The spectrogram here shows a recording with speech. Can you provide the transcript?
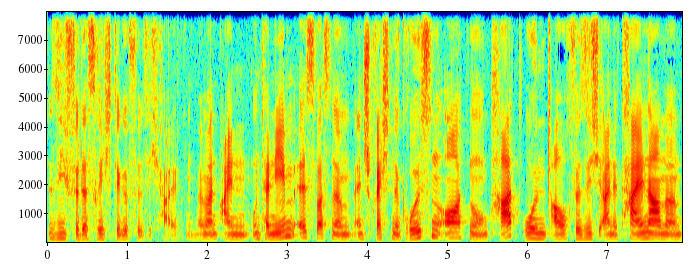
sie für das Richtige für sich halten. Wenn man ein Unternehmen ist, was eine entsprechende Größenordnung hat und auch für sich eine Teilnahme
